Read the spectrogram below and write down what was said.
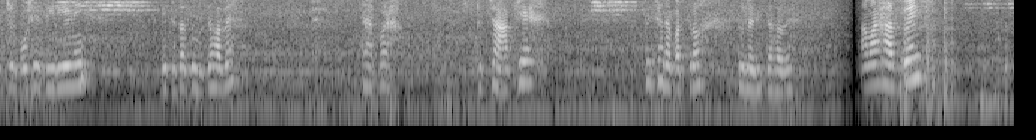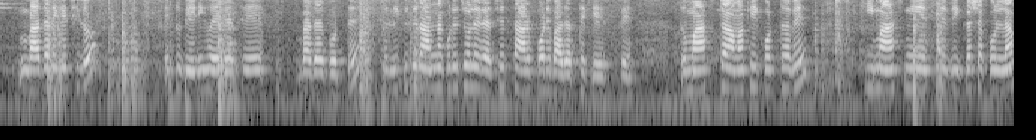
একটু বসে জিরিয়ে নিই। এটাটা তুলতে হবে। তারপর একটু চা খেয়ে বিছানাপত্র তুলে দিতে হবে। আমার হাজবেন্ড বাজারে গেছিল। একটু দেরি হয়ে গেছে বাজার করতে। তো লিপি তো রান্না করে চলে গেছে, তারপরে বাজার থেকে এসছে। তো মাছটা আমাকেই করতে হবে। কি মাছ নিয়ে এসছে জিজ্ঞাসা করলাম।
